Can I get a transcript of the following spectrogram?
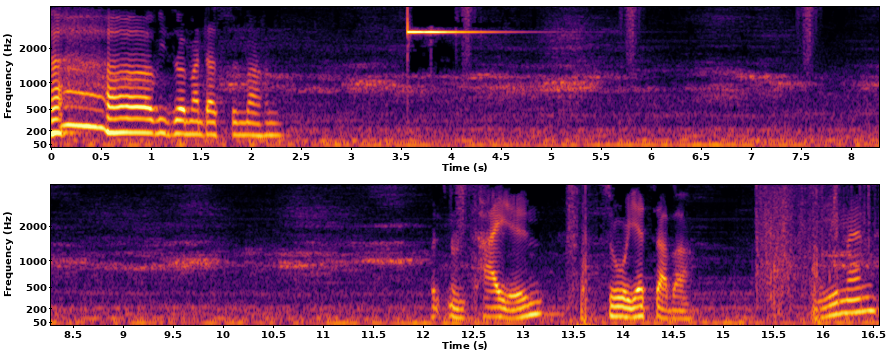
Ah, wie soll man das denn machen? Könnten uns heilen. So, jetzt aber. Nehmen.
